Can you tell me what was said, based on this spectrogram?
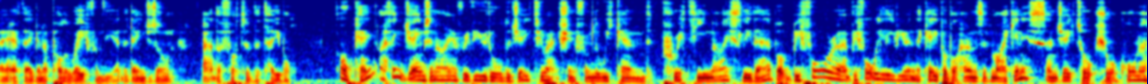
uh, if they're going to pull away from the, uh, the danger zone at the foot of the table. Okay, I think James and I have reviewed all the J2 action from the weekend pretty nicely there. But before uh, before we leave you in the capable hands of Mike Innes and J Talk Short Corner,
